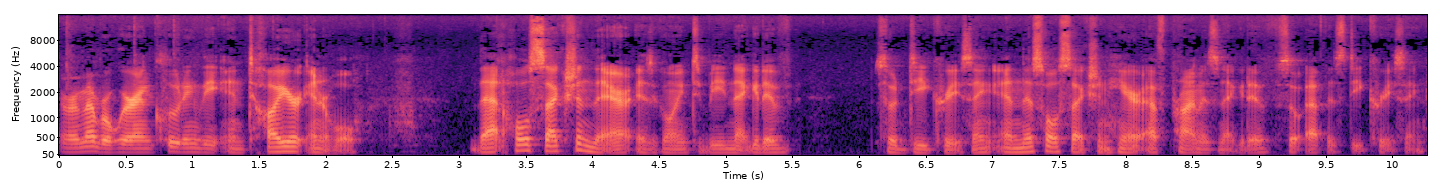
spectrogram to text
And remember, we're including the entire interval. That whole section there is going to be negative, so decreasing. And this whole section here, f prime is negative, so f is decreasing.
